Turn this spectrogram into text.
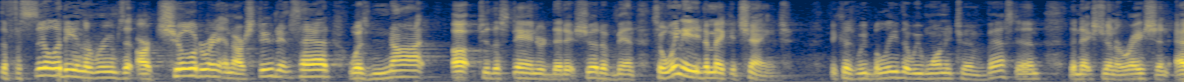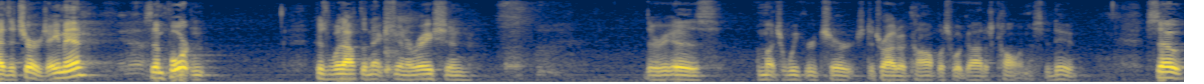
the facility and the rooms that our children and our students had was not up to the standard that it should have been. So we needed to make a change because we believe that we wanted to invest in the next generation as a church. Amen? Amen. It's important because without the next generation, there is a much weaker church to try to accomplish what God is calling us to do. So,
